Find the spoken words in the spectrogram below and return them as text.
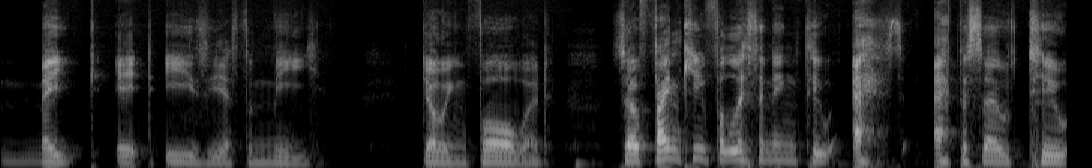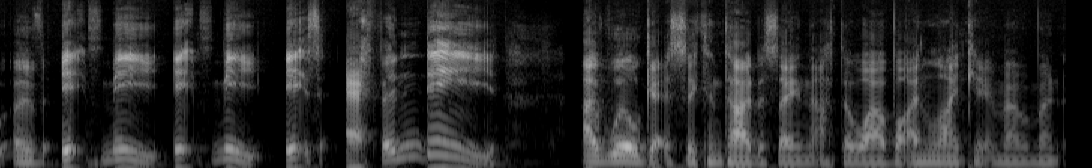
make it easier for me going forward. So thank you for listening to S- episode two of It's Me, It's Me, It's FND. I will get sick and tired of saying that after a while, but I like it the moment.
